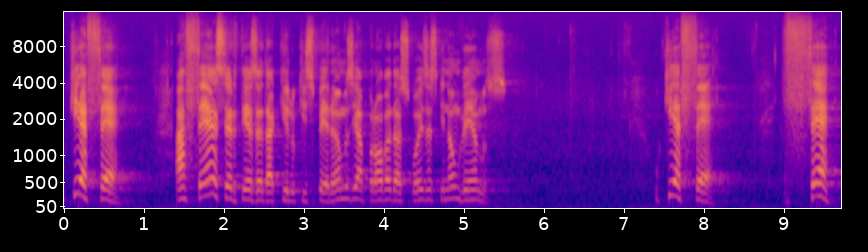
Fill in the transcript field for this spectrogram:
O que é fé? A fé é a certeza daquilo que esperamos e a prova das coisas que não vemos. O que é fé? Fé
